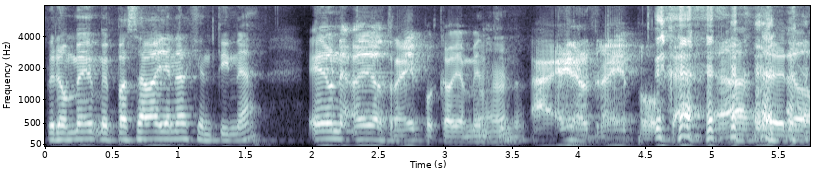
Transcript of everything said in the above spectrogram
Pero me, me pasaba allá en Argentina. Era, una, era otra época, obviamente, Ajá. ¿no? Ah, era otra época. ¿no? Pero,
